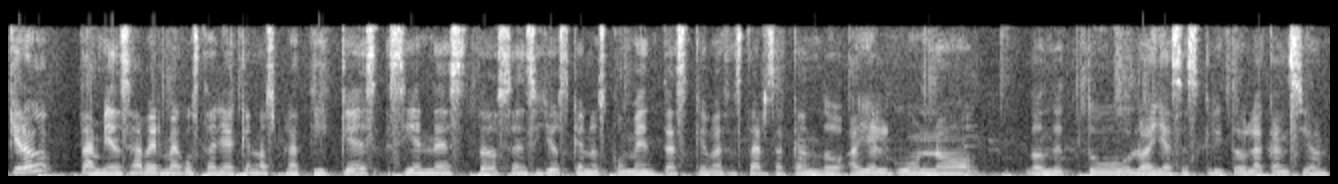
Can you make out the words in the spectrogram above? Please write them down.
quiero también saber, me gustaría que nos platiques si en estos sencillos que nos comentas que vas a estar sacando, hay alguno donde tú lo hayas escrito la canción,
